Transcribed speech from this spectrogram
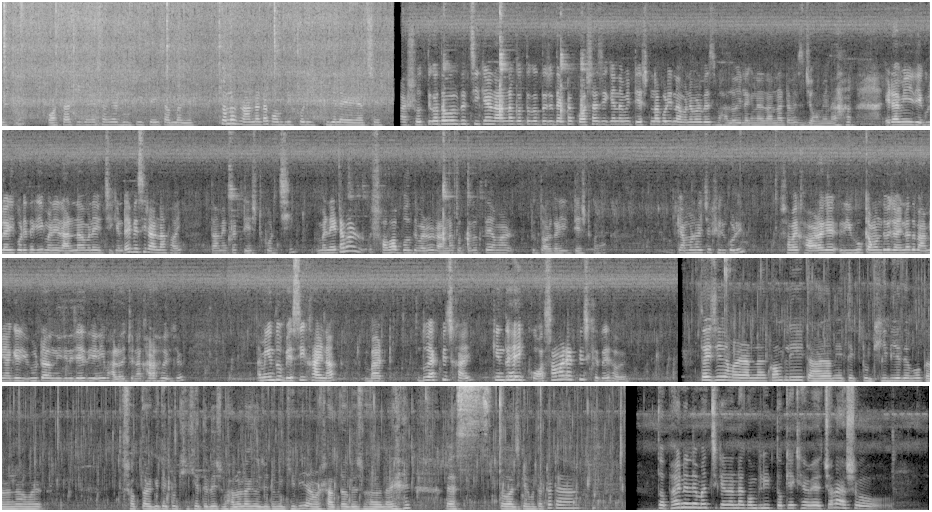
কষা চিকেনের সঙ্গে রুটি, সেই সব লাগে। চলো রান্নাটা কমপ্লিট করি, খিদে লেগে গেছে। আর সত্যি কথা বলতে চিকেন রান্না করতে করতে যদি একটা কষা চিকেন আমি টেস্ট না করি না মানে আমার বেশ ভালোই লাগে না, রান্নাটা বেশ জমে না। এটা আমি রেগুলারই করে থাকি মানে রান্না মানে চিকেনটাই বেশি রান্না হয়। তা আমি একটা টেস্ট করছি। মানে এটা আমার স্বভাব বলতে পারো, রান্না করতে করতে আমার একটু তরকারি টেস্ট করা। কেমন হয়েছে ফিল করি? সবাই খাওয়ার আগে রিভিউ কেমন দেবে জানি না, তবে আমি আগে রিভিউটা নিজে নিজেই দিয়ে নিই, ভালো হয়েছে না খারাপ হয়েছে। আমি কিন্তু বেশি খাই না বাট দু এক পিস খাই। কিন্তু এই কষা আমার এক পিস খেতেই হবে। তাই যে আমার রান্না কমপ্লিট আর আমি এতে একটু ঘি দিয়ে দেবো, কেননা আমার সব তরকারিতে একটু ঘি খেতে বেশ ভালো লাগে, ওই জন্য আমি ঘি দিই আমার স্বাদটাও বেশ ভালো লাগে। ব্যাস, তো আজকের মতো টাটা। তো ফাইনালি আমার চিকেন রান্না কমপ্লিট তোকে খাবে? চলে আসো।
